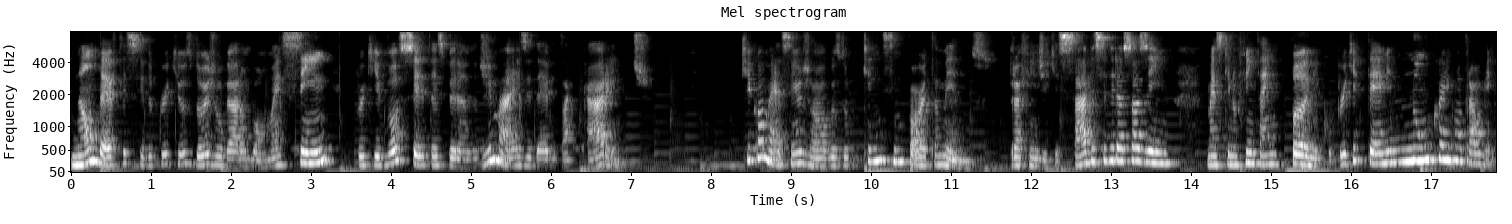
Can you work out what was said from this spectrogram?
não deve ter sido porque os dois julgaram bom, mas sim porque você está esperando demais e deve estar tá carente. Que comecem os jogos do quem se importa menos, para fingir que sabe se virar sozinho, mas que no fim está em pânico porque teme nunca encontrar alguém.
